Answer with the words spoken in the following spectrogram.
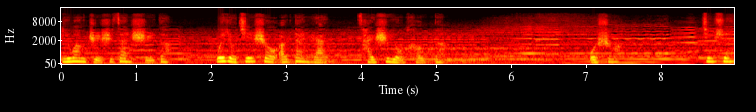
遗忘只是暂时的，唯有接受而淡然，才是永恒的。我说，金轩，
